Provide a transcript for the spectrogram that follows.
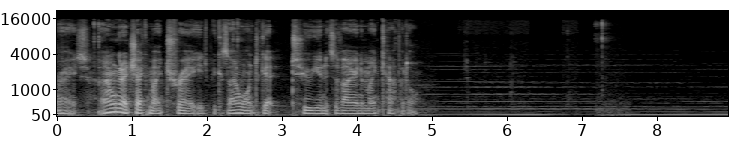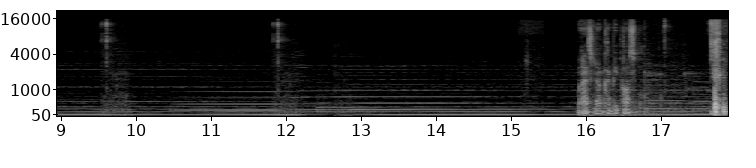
Right, I'm gonna check my trade because I want to get two units of iron in my capital. That's not gonna be possible.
